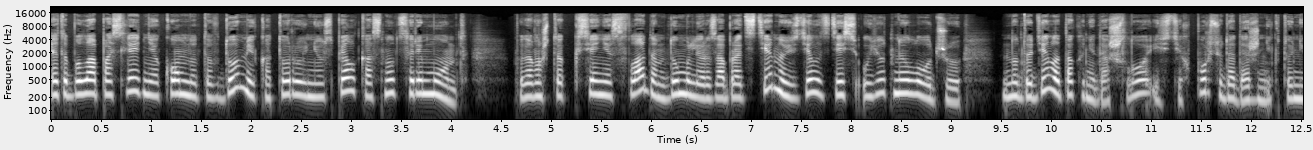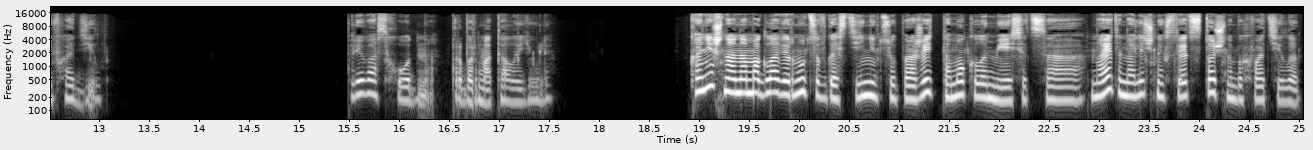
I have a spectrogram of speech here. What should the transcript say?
Это была последняя комната в доме, которую не успел коснуться ремонт, потому что Ксения с Владом думали разобрать стену и сделать здесь уютную лоджию, но до дела так и не дошло, и с тех пор сюда даже никто не входил. «Превосходно», — пробормотала Юля. Конечно, она могла вернуться в гостиницу, прожить там около месяца. На это наличных средств точно бы хватило.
